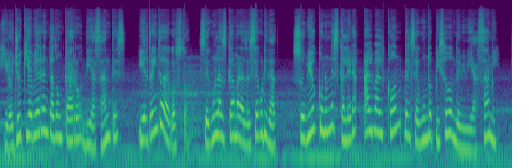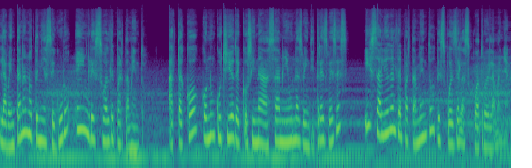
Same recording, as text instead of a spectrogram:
Hiroyuki había rentado un carro días antes y el 30 de agosto, según las cámaras de seguridad, subió con una escalera al balcón del segundo piso donde vivía Sami. La ventana no tenía seguro e ingresó al departamento. Atacó con un cuchillo de cocina a Sami unas 23 veces y salió del departamento después de las 4 de la mañana.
